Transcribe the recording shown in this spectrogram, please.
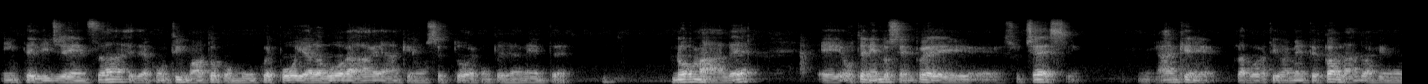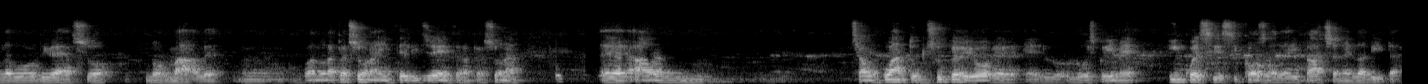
intelligenza ed ha continuato comunque poi a lavorare anche in un settore completamente normale e ottenendo sempre successi, anche lavorativamente parlando, anche in un lavoro diverso, normale. Quando una persona è intelligente, una persona eh, ha un, diciamo, un quantum superiore e lo, lo esprime in qualsiasi cosa lei faccia nella vita.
